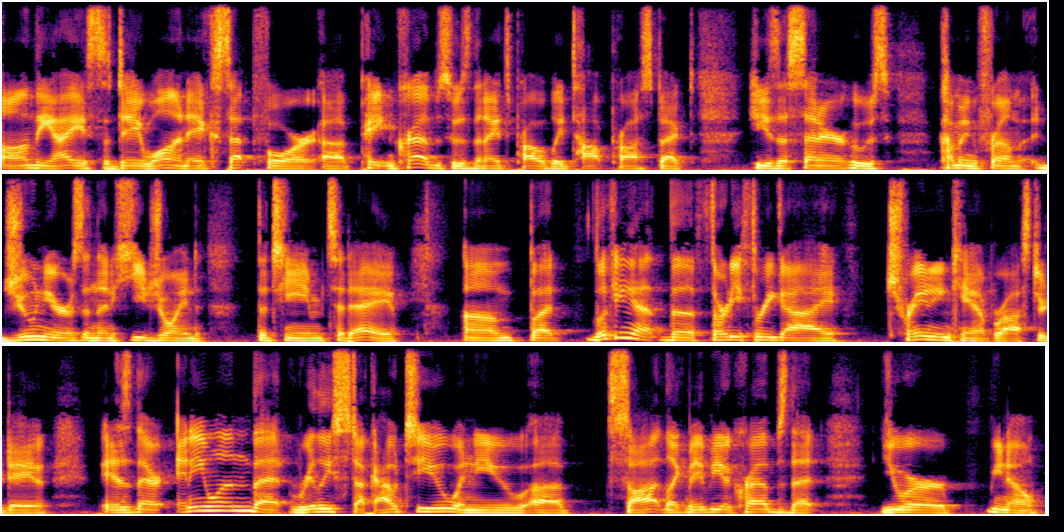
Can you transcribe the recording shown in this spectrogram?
on the ice day one, except for uh, Peyton Krebs, who's the Knights' probably top prospect. He's a center who's coming from juniors, and then he joined the team today. Um, but looking at the 33 guy training camp roster, Dave, is there anyone that really stuck out to you when you uh, saw it? Like maybe a Krebs that you were, you know,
